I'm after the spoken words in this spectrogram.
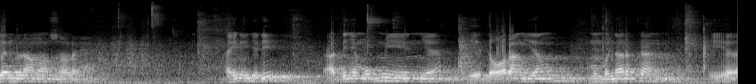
dan beramal saleh. Nah ini jadi artinya mukmin ya yaitu orang yang membenarkan ya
